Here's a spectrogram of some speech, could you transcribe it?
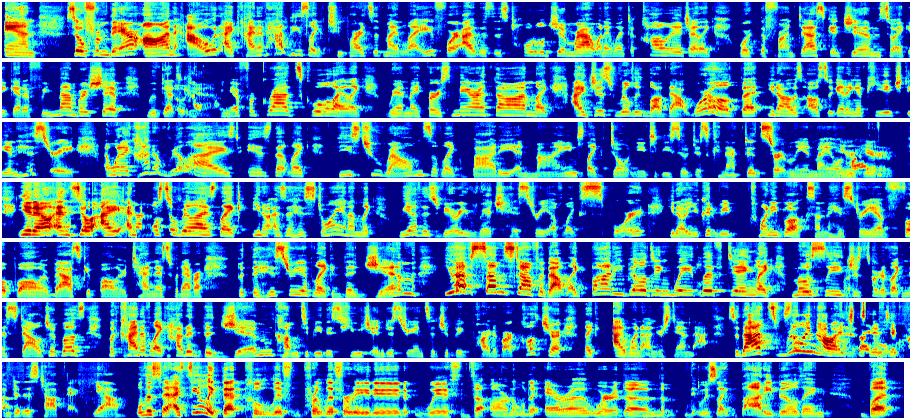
And so from there on out, I kind of had these like two parts of my life where I was this total gym rat. When I went to college, I like worked the front desk at gyms so I could get a free membership, moved out to oh, California yeah. for grad school. I like ran my first marathon. Like I just really love that world. But, you know, I was also getting a PhD in history. And what I kind of realized is that like these two realms of like body and mind like don't need to be so disconnected certainly in my own life you know and so i and i also realized like you know as a historian i'm like we have this very rich history of like sport you know you could read 20 books on the history of football or basketball or tennis whatever but the history of like the gym you have some stuff about like bodybuilding weightlifting like mostly right. just sort of like nostalgia books but kind of like how did the gym come to be this huge industry and such a big part of our culture like I want to understand that. So that's really how I started cool. to come to this topic. Yeah. Well, listen, I feel like that prolif- proliferated with the Arnold era, where the mm-hmm. the it was like bodybuilding, but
